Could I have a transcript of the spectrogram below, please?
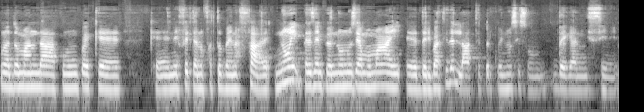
una domanda comunque che che in effetti hanno fatto bene a fare. Noi, per esempio, non usiamo mai eh, derivati del latte, per cui i nostri sono veganissimi.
